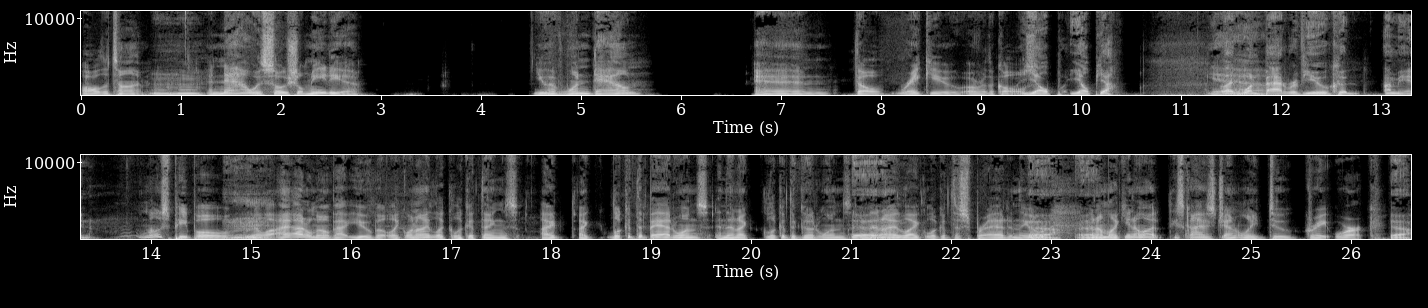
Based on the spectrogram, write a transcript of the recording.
all the time. Mm-hmm. and now with social media you have one down and they'll rake you over the coals Yelp, Yelp, yeah. yeah. Like one bad review could. I mean, most people realize I, I don't know about you but like when i look look at things i i look at the bad ones and then i look at the good ones and then i like look at the spread and the over yeah, yeah, And I'm like, you know what? These guys generally do great work. yeah.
